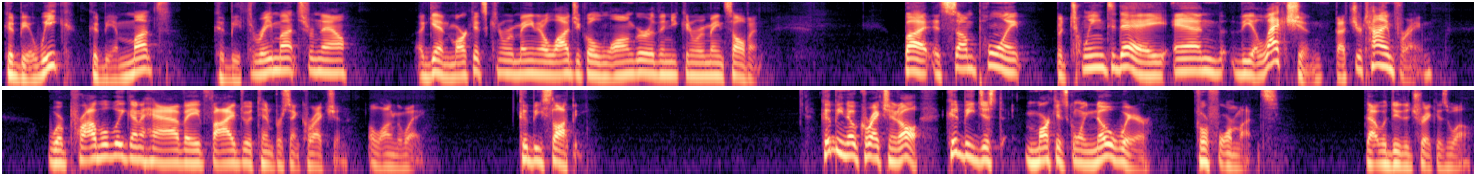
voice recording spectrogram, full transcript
Could be a week, could be a month, could be three months from now. Again, markets can remain illogical longer than you can remain solvent. But at some point between today and the election, that's your time frame, we're probably going to have a 5 to a 10% correction along the way. Could be sloppy. Could be no correction at all. Could be just markets going nowhere for 4 months. That would do the trick as well.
